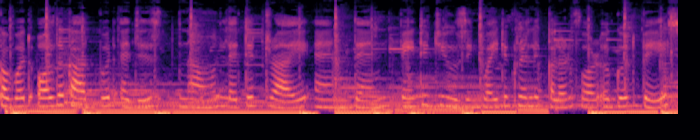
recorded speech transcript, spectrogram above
Covered all the cardboard edges, now let it dry and then paint it using white acrylic color for a good base.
